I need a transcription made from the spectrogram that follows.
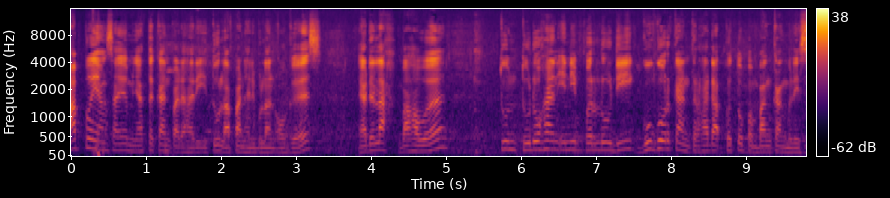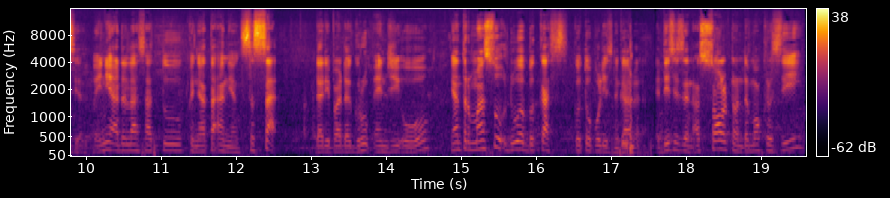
Apa yang saya menyatakan pada hari itu 8 hari bulan Ogos adalah bahawa tuduhan ini perlu digugurkan terhadap Ketua Pembangkang Malaysia. Ini adalah satu kenyataan yang sesat daripada grup NGO yang termasuk dua bekas Ketua Polis Negara. This is an assault on democracy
